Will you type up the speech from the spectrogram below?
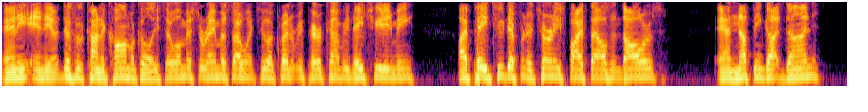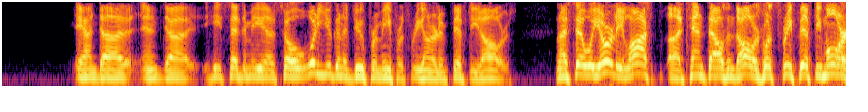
and he and he, this was kind of comical. He said, "Well, Mr. Ramos, I went to a credit repair company. They cheated me. I paid two different attorneys five thousand dollars." and nothing got done. And uh, and uh, he said to me, uh, "So what are you going to do for me for three hundred and fifty dollars?" And I said, "Well, you already lost uh, ten thousand dollars. What's three fifty more?"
